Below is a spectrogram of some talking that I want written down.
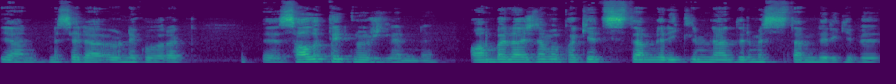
yani mesela örnek olarak sağlık teknolojilerini, ambalajlama paket sistemleri, iklimlendirme sistemleri gibi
